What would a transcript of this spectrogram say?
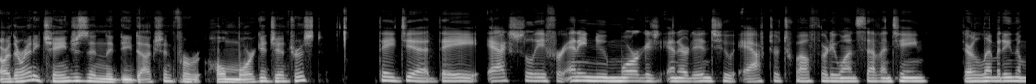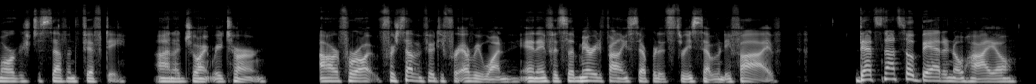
Are there any changes in the deduction for home mortgage interest? They did. They actually, for any new mortgage entered into after 1231.17, they're limiting the mortgage to 750 on a joint return. Or for for 750 for everyone. And if it's a married filing separate, it's 375. That's not so bad in Ohio.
